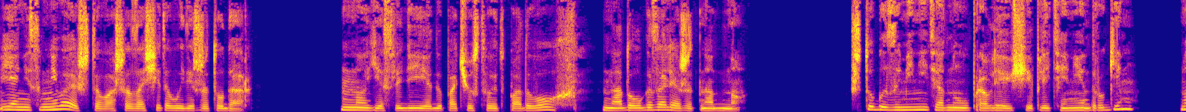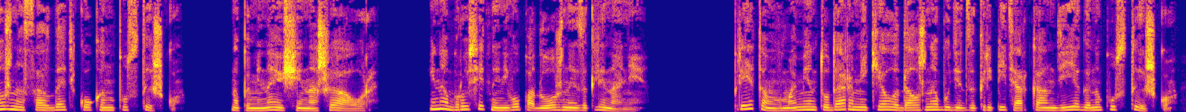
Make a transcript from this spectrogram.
Я не сомневаюсь, что ваша защита выдержит удар. Но если Диего почувствует подвох, надолго заляжет на дно. Чтобы заменить одно управляющее плетение другим, нужно создать кокон-пустышку, напоминающий наши ауры, и набросить на него подложное заклинание. При этом в момент удара Микелла должна будет закрепить аркан Диего на пустышку —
